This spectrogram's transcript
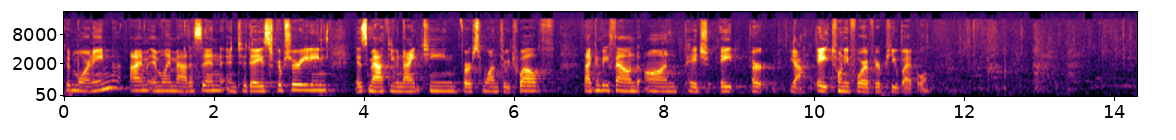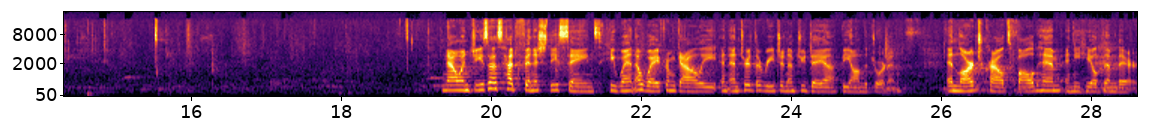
Good morning. I'm Emily Madison, and today's scripture reading is Matthew 19, verse 1 through 12. That can be found on page 8, or yeah, 824 of your Pew Bible. Now, when Jesus had finished these sayings, he went away from Galilee and entered the region of Judea beyond the Jordan. And large crowds followed him, and he healed them there.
